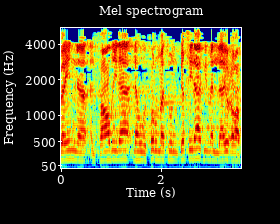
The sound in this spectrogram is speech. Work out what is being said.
فإن الفاضل له حرمة بخلاف من لا يعرف.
